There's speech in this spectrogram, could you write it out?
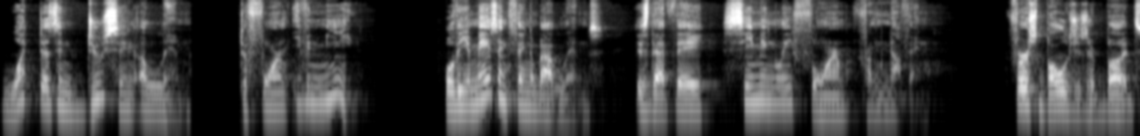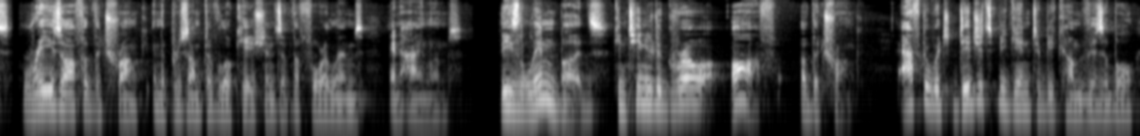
What does inducing a limb to form even mean? Well, the amazing thing about limbs is that they seemingly form from nothing. First bulges or buds raise off of the trunk in the presumptive locations of the forelimbs and hindlimbs. These limb buds continue to grow off of the trunk, after which digits begin to become visible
